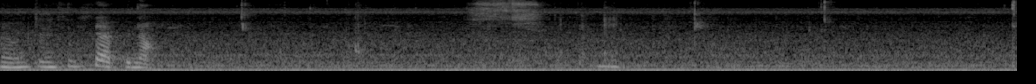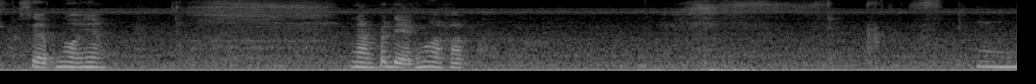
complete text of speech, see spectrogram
น้ำจิ้มแซ่บไปหน่อยแซ่บหน่อยยังน้ำปลาแดกหน่อยครับอืม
